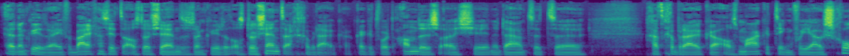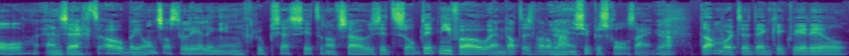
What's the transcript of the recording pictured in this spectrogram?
Eh, dan kun je er even bij gaan zitten als docent. Dus dan kun je dat als docent echt gebruiken. Kijk, het wordt anders als je inderdaad het eh, gaat gebruiken als marketing voor jouw school. En zegt, oh, bij ons als de leerlingen in groep 6 zitten of zo, zitten ze op dit niveau. En dat is waarom Ja. wij een superschool zijn. Ja. Dan wordt het denk ik weer heel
